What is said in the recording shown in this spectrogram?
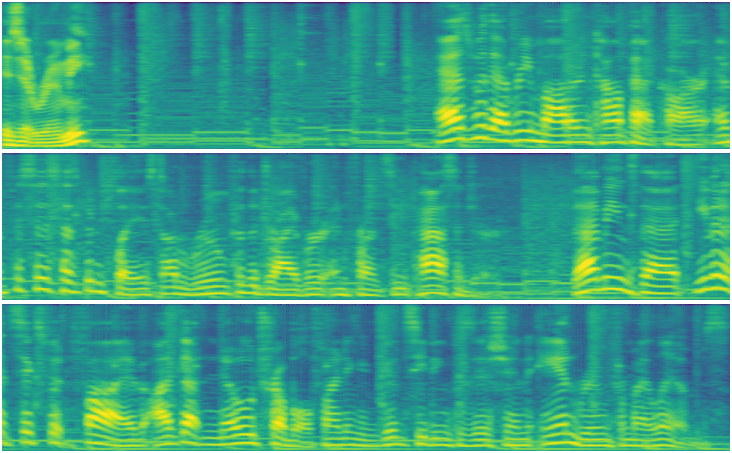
Is it roomy? As with every modern compact car, emphasis has been placed on room for the driver and front seat passenger. That means that even at 6 foot 5, I've got no trouble finding a good seating position and room for my limbs.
